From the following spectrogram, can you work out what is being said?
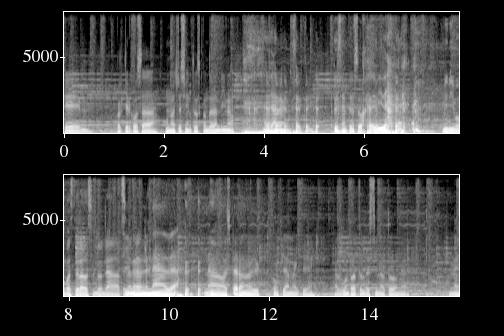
que mm, cualquier cosa, un 800 con Dorandino, llamen, se- presenten su hoja de vida. Mínimo masterado, si no nada. Si no, nada. No, espero, ¿no? Yo confiando en que algún rato el destino todo me, me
